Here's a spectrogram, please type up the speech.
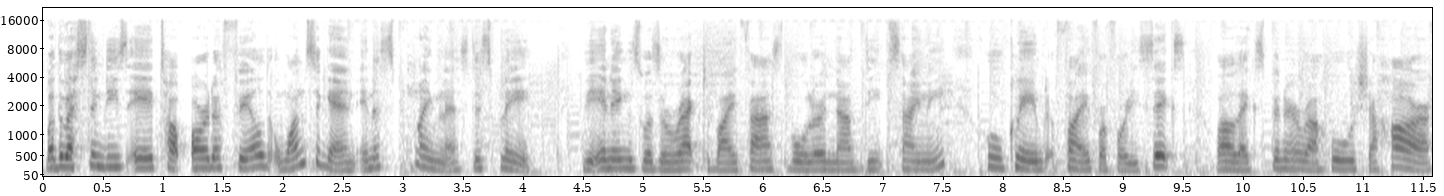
But the West Indies A top order failed once again in a spineless display. The innings was wrecked by fast bowler Navdeep Saini, who claimed 5 for 46, while leg spinner Rahul Chahar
